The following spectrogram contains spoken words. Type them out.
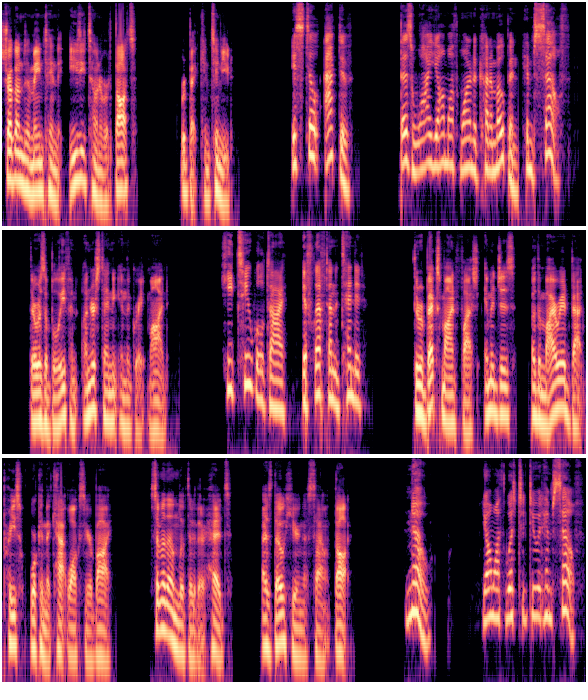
Struggling to maintain the easy tone of her thoughts, Rebecca continued. Is still active. That is why Yawmoth wanted to cut him open, himself. There was a belief and understanding in the great mind. He too will die, if left unattended. Through Rebecca's mind flashed images of the myriad Vat priests working the catwalks nearby. Some of them lifted their heads, as though hearing a silent thought. No, Yawmoth wished to do it himself.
